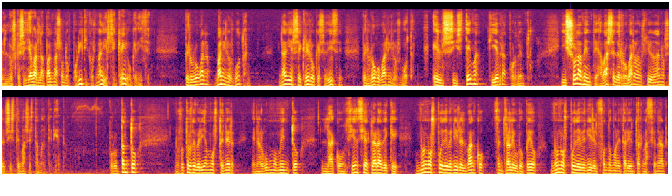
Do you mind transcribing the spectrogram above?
los que se llevan la palma son los políticos, nadie se cree lo que dicen, pero luego van y los votan. Nadie se cree lo que se dice, pero luego van y los votan. El sistema quiebra por dentro y solamente a base de robar a los ciudadanos el sistema se está manteniendo. Por lo tanto, nosotros deberíamos tener en algún momento la conciencia clara de que no nos puede venir el Banco Central Europeo, no nos puede venir el Fondo Monetario Internacional,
